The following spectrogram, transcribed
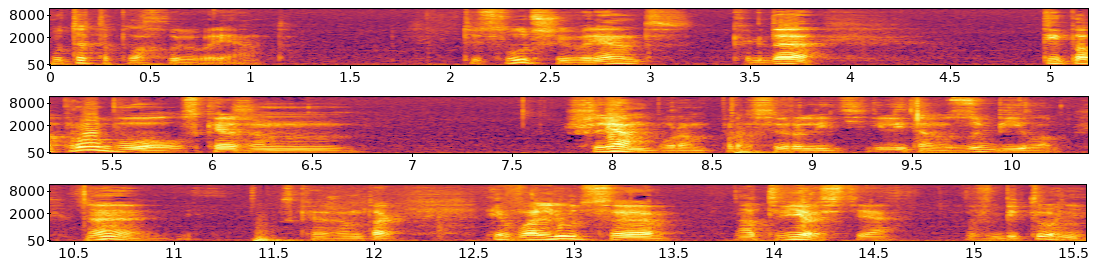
вот это плохой вариант. То есть лучший вариант, когда ты попробовал, скажем, шлямбуром просверлить или там зубилом, да, скажем так, эволюция отверстия в бетоне.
